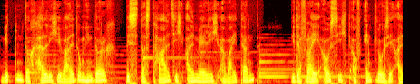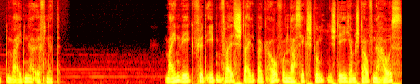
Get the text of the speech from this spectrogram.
mitten durch herrliche Waldung hindurch, bis das Tal sich allmählich erweiternd, wieder freie Aussicht auf endlose Alpenweiden eröffnet. Mein Weg führt ebenfalls steil bergauf und nach sechs Stunden stehe ich am Staufener Haus,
